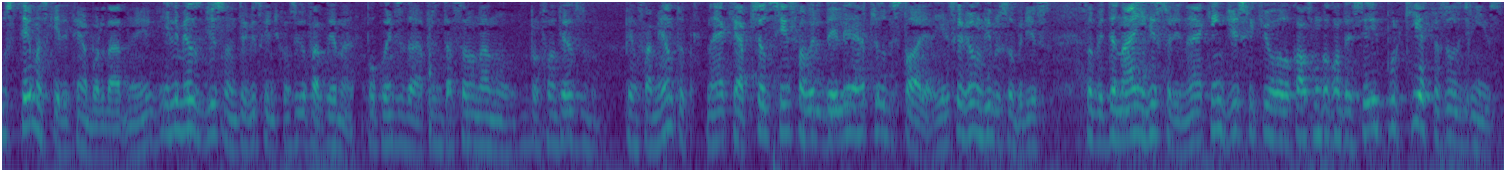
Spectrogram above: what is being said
os temas que ele tem abordado. Né? Ele mesmo disse na entrevista que a gente conseguiu fazer né, pouco antes da apresentação lá no Fronteiras do Pensamento, né, que a pseudociência favorita dele é a pseudo-história. E ele escreveu um livro sobre isso, sobre Denying History, né? quem disse que o Holocausto nunca aconteceu e por que as pessoas dizem isso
